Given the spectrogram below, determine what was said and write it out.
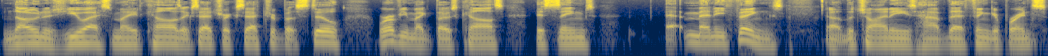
known as US made cars, etc., etc. But still, wherever you make those cars, it seems many things. Uh, the Chinese have their fingerprints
